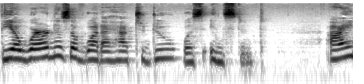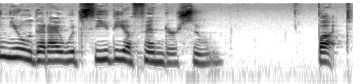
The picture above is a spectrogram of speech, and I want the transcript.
The awareness of what I had to do was instant. I knew that I would see the offender soon. But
